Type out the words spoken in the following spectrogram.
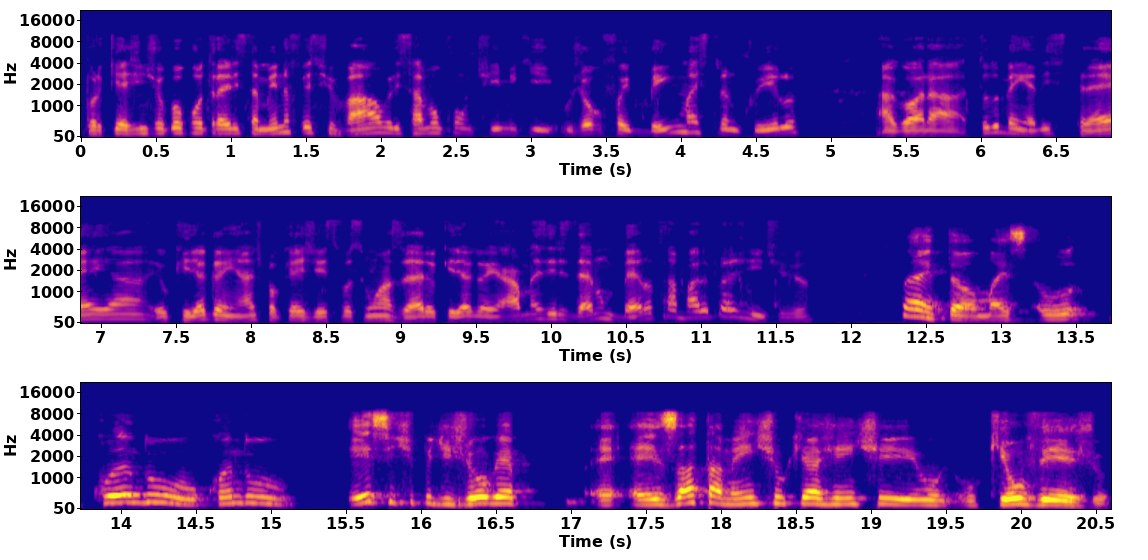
Porque a gente jogou contra eles também no festival, eles estavam com um time que o jogo foi bem mais tranquilo. Agora, tudo bem, era estreia, eu queria ganhar de qualquer jeito, se fosse 1x0 eu queria ganhar, mas eles deram um belo trabalho pra gente, viu? É, então, mas o, quando, quando esse tipo de jogo é, é, é, exatamente o que a gente, o, o que eu vejo.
